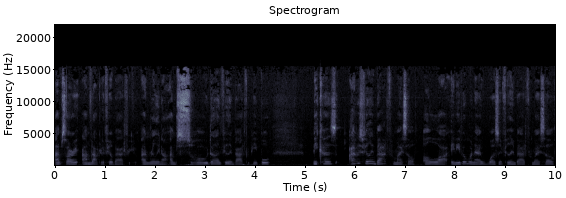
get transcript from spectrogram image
I'm sorry, I'm not gonna feel bad for you. I'm really not. I'm so done feeling bad for people because I was feeling bad for myself a lot. And even when I wasn't feeling bad for myself,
